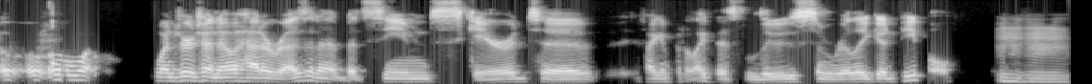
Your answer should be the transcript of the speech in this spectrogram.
or, or, or one church I know had a resident but seemed scared to if I can put it like this, lose some really good people. Mm-hmm.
